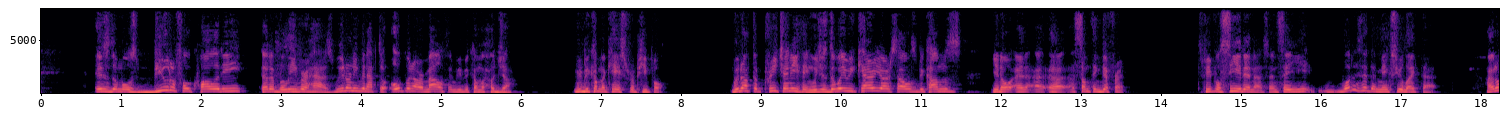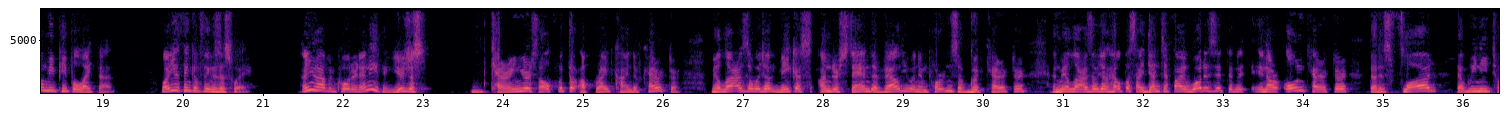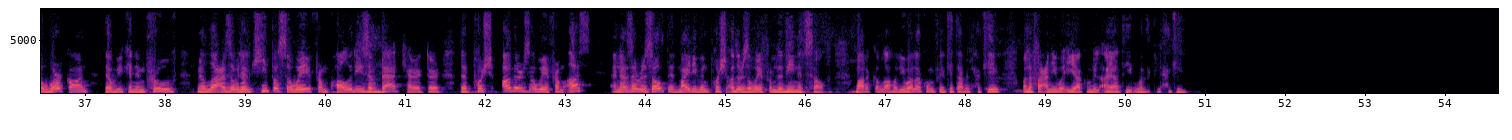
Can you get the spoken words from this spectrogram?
is the most beautiful quality that a believer has. We don't even have to open our mouth and we become a hujjah. We become a case for people. We don't have to preach anything. Which is the way we carry ourselves becomes, you know, a, a, a, something different. People see it in us and say, what is it that makes you like that? I don't meet people like that. Why do you think of things this way? And you haven't quoted anything. You're just carrying yourself with the upright kind of character. May Allah Azza wa Jal make us understand the value and importance of good character. And may Allah Azza wa Jal help us identify what is it in our own character that is flawed, that we need to work on, that we can improve. May Allah Azza wa Jal keep us away from qualities of bad character that push others away from us. And as a result, it might even push others away from the deen itself. بارك الله لي ولكم في الكتاب الحكيم ونفعني وإياكم بالآيات والذكر الحكيم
